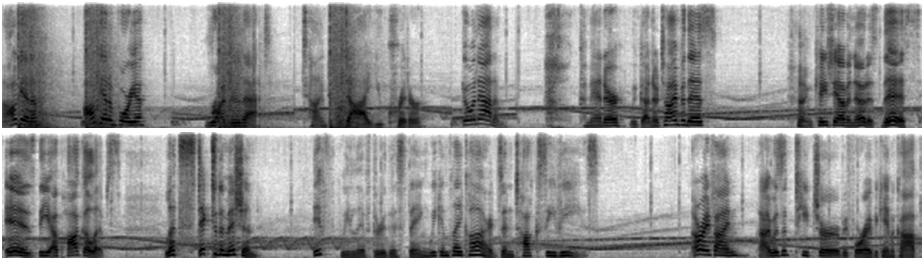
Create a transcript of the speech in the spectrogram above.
I'll get him. I'll get him for you. Roger that. Time to die, you critter. Going at him. Commander, we've got no time for this. In case you haven't noticed, this is the apocalypse. Let's stick to the mission. If we live through this thing, we can play cards and talk CVs. All right, fine. I was a teacher before I became a cop.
